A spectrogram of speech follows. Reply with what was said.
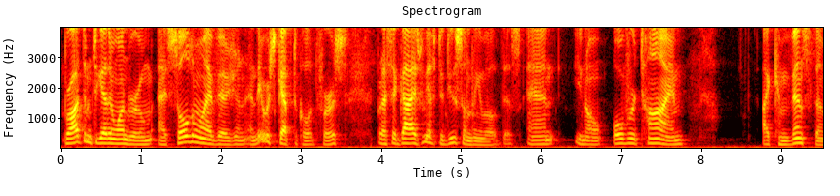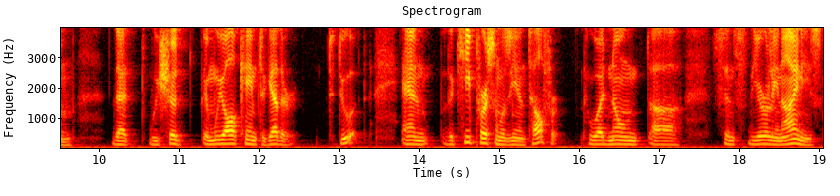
brought them together in one room. I sold them my vision, and they were skeptical at first, but I said, guys, we have to do something about this. And, you know, over time, I convinced them that we should, and we all came together to do it. And the key person was Ian Telfer, who I'd known uh, since the early 90s.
